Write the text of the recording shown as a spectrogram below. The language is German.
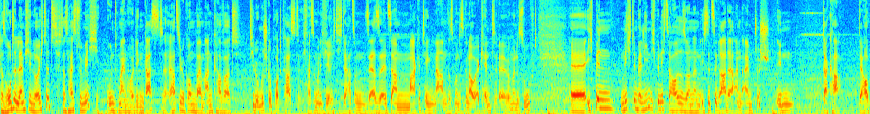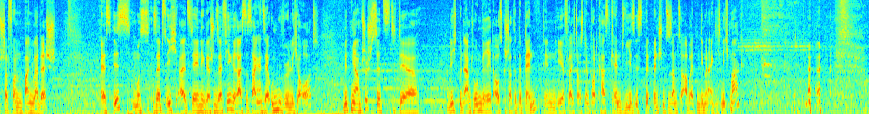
Das rote Lämpchen leuchtet, das heißt für mich und meinen heutigen Gast, herzlich willkommen beim Uncovered Thilo Mischke Podcast. Ich weiß immer nicht, wie richtig, der hat so einen sehr seltsamen Marketingnamen, dass man das genau erkennt, äh, wenn man das sucht. Äh, ich bin nicht in Berlin, ich bin nicht zu Hause, sondern ich sitze gerade an einem Tisch in Dhaka, der Hauptstadt von Bangladesch. Es ist, muss selbst ich als derjenige, der schon sehr viel gereist ist, sagen, ein sehr ungewöhnlicher Ort. Mit mir am Tisch sitzt der nicht mit einem Tongerät ausgestattete Ben, den ihr vielleicht aus dem Podcast kennt, wie es ist, mit Menschen zusammenzuarbeiten, die man eigentlich nicht mag.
